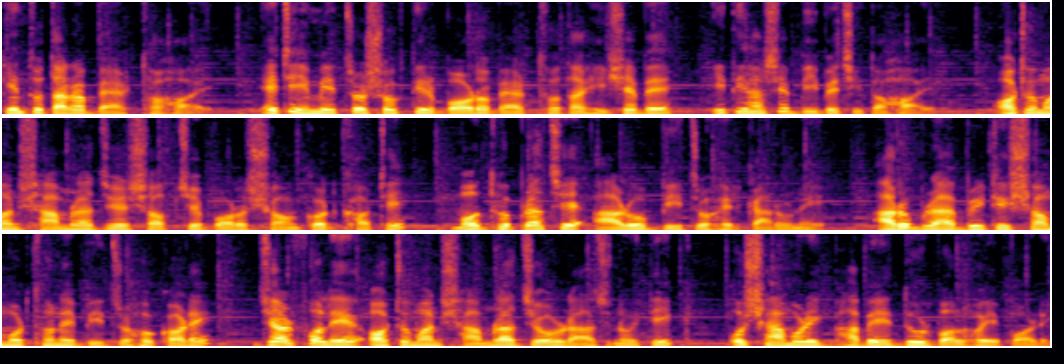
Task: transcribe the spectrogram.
কিন্তু তারা ব্যর্থ হয়। এটি মিত্রশক্তির বড় ব্যর্থতা হিসেবে ইতিহাসে বিবেচিত হয়। অটোমান সাম্রাজ্যের সবচেয়ে বড় সংকট ঘটে মধ্যপ্রাচ্যে আরব বিদ্রোহের কারণে। আরবরা ব্রিটিশ সমর্থনে বিদ্রোহ করে, যার ফলে অটোমান সাম্রাজ্য রাজনৈতিক ও সামরিকভাবে দুর্বল হয়ে পড়ে।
